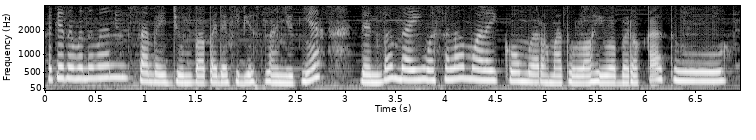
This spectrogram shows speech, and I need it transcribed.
Oke teman-teman, sampai jumpa pada video selanjutnya. Dan bye-bye. Wassalamualaikum warahmatullahi wabarakatuh.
